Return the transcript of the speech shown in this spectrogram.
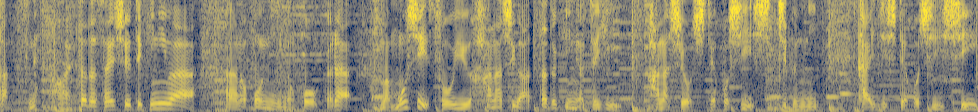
たんですね、はい、ただ最終的にはあの本人の方から、まあ、もしそういう話があった時にはぜひ話をしてほしいし自分に開示してほしいし、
